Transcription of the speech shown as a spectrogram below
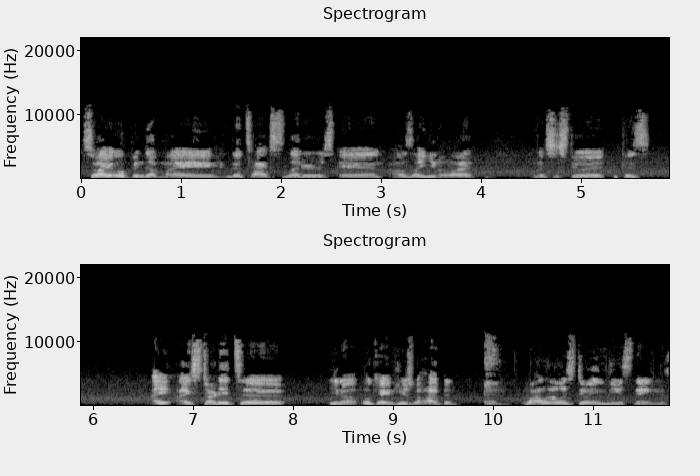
So I opened up my the tax letters, and I was like, you know what? Let's just do it because I I started to, you know, okay. Here's what happened. While I was doing these things,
